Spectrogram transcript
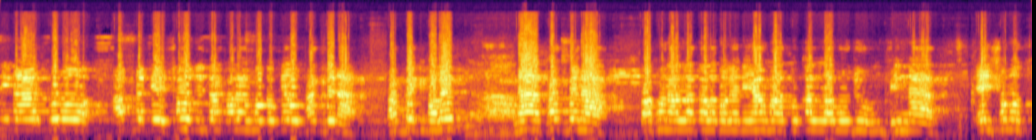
সেদিন আর কোনো আপনাকে সহযোগিতা করার মতো কেউ থাকবে না, থাকবে কি বলেন? না, থাকবে না। তখন আল্লাহ তাআলা বলেন ফিন্নার। এই সমস্ত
